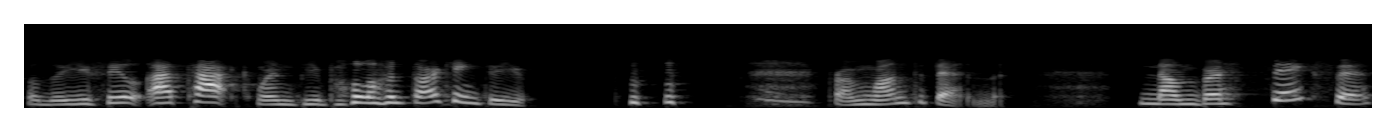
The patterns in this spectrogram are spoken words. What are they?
So, do you feel attacked when people are talking to you? From 1 to 10. Number six,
